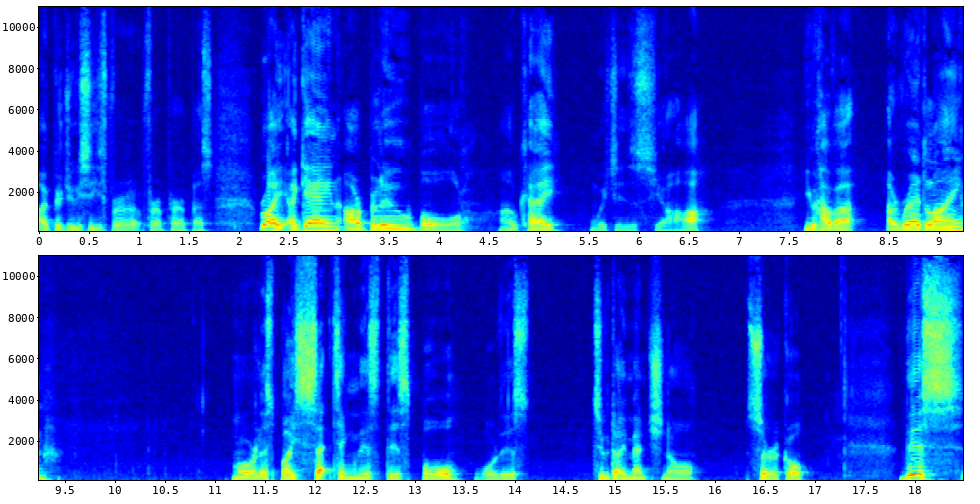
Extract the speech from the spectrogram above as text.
I produce these for, for a purpose. Right, again, our blue ball, okay, which is yeah. You have a, a red line, more or less bisecting this, this ball, or this two-dimensional circle. This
